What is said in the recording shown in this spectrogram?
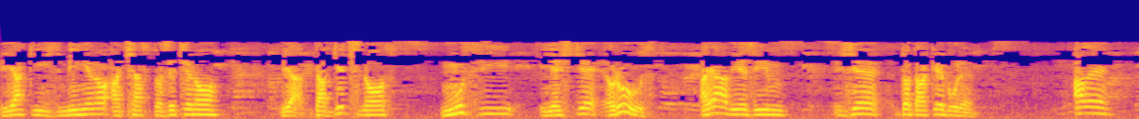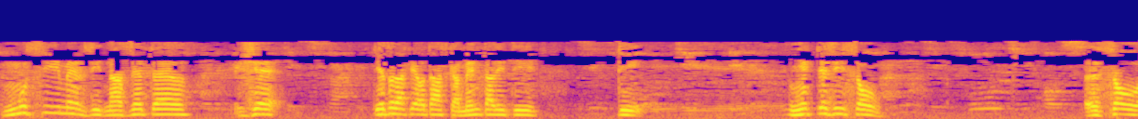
jak již zmíněno a často řečeno, ta vděčnost musí ještě růst. A já věřím, že to také bude. Ale musíme vzít na zřetel, že je to také otázka mentality. Ty někteří jsou jsou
